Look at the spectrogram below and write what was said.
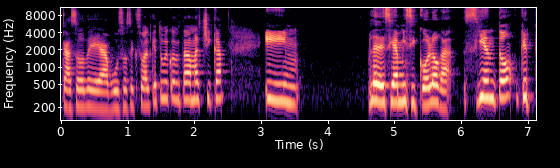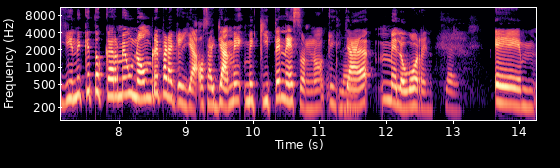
caso de abuso sexual que tuve cuando estaba más chica y le decía a mi psicóloga, siento que tiene que tocarme un hombre para que ya, o sea, ya me, me quiten eso, ¿no? Que Claro. ya me lo borren. Claro. Em,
